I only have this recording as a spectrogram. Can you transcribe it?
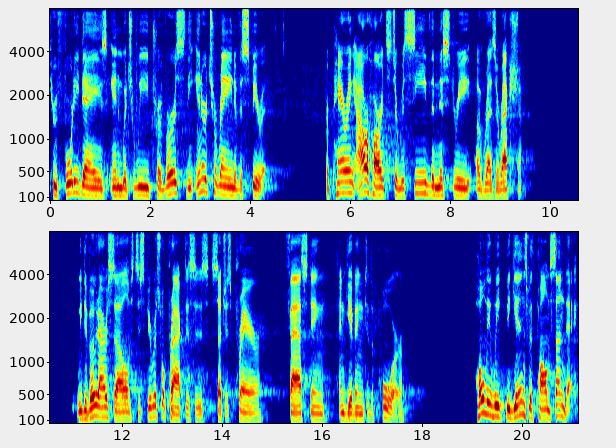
through 40 days in which we traverse the inner terrain of the Spirit, preparing our hearts to receive the mystery of resurrection. We devote ourselves to spiritual practices such as prayer, fasting, and giving to the poor. Holy Week begins with Palm Sunday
